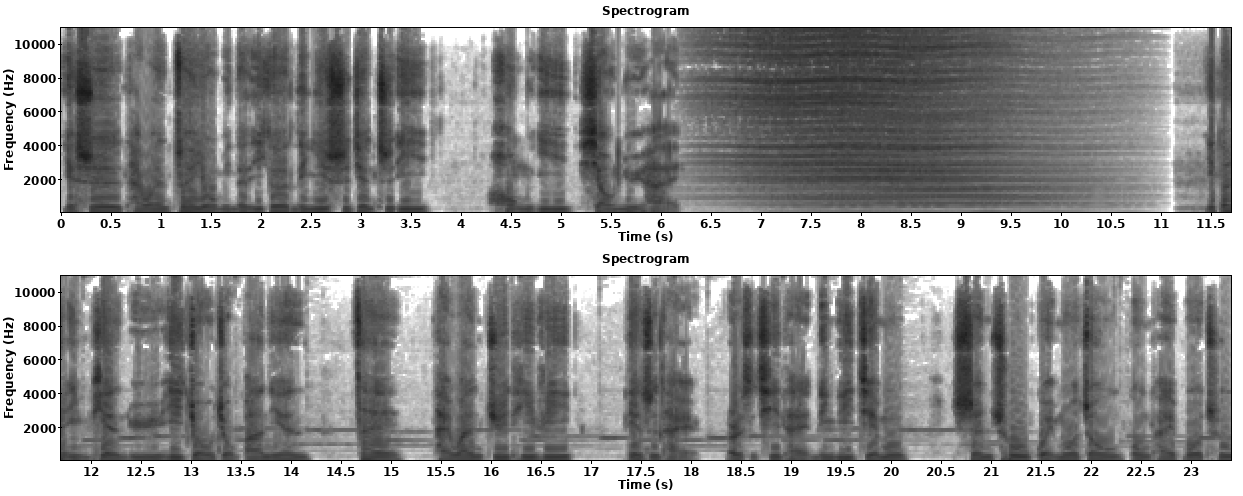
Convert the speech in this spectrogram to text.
也是台湾最有名的一个灵异事件之一红衣小女孩。一段影片于一九九八年在台湾 GTV 电视台二十七台灵异节目《神出鬼没》中公开播出，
